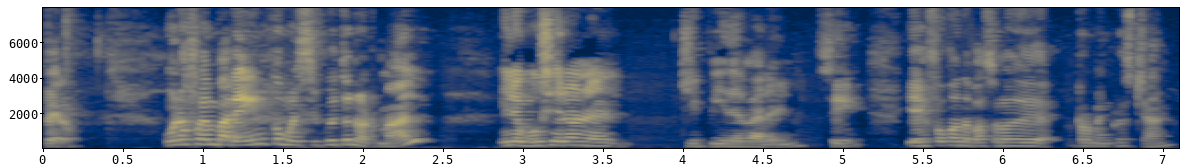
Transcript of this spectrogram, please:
pero una fue en Bahrein como el circuito normal, Y le pusieron el GP de Bahrein. sí, y ahí fue cuando pasó lo de Romain Grosjean.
